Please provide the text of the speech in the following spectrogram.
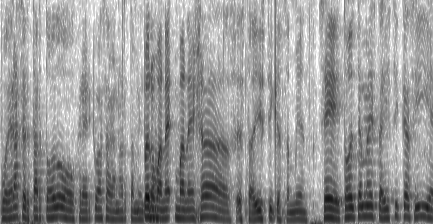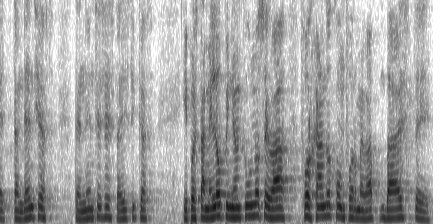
poder acertar todo o creer que vas a ganar también. Pero manejas estadísticas también. Sí, todo el tema de estadísticas y eh, tendencias, tendencias estadísticas. Y pues también la opinión que uno se va forjando conforme va, va este,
